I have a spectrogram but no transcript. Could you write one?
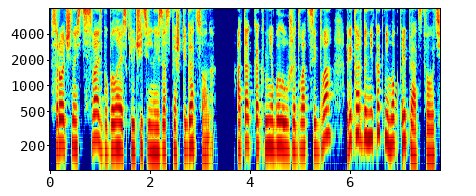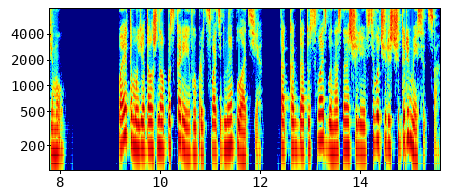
Срочность свадьбы была исключительно из-за спешки Гатсона. А так как мне было уже 22, Рикардо никак не мог препятствовать ему. Поэтому я должна поскорее выбрать свадебное платье, так как дату свадьбы назначили всего через 4 месяца.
